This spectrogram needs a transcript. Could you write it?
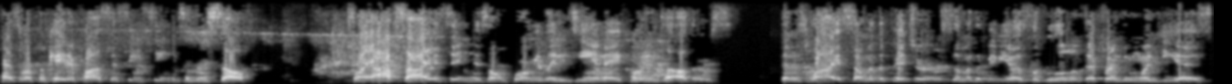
has replicated processing scenes of himself, triopsizing his own formulated DNA code into others. That is why some of the pictures, some of the videos look a little different than what he is.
